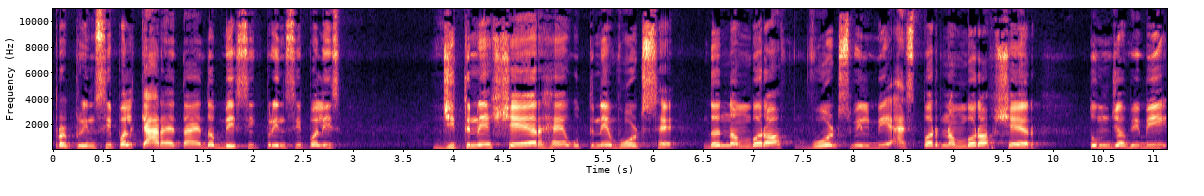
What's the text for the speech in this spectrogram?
प्रिंसिपल क्या रहता है? द बेसिक प्रिंसिपल इज़, जितने शेयर है, उतने वोट्स है। The number of votes will be as per number of share. तुम जब भी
